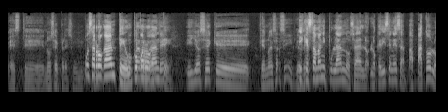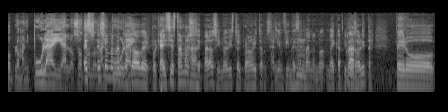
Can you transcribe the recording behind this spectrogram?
este, no sé, presumido. Pues arrogante, un poco arrogante. Y yo sé que, que no es así. Yo Y que está manipulando, o sea, lo, lo que dicen es a, a Pato lo, lo manipula y a los otros Es- los eso no me ha y- tocado ver, porque ahí sí estamos Ajá. separados y no he visto el programa ahorita, porque salí en fin de semana, no, no hay capítulos Claro. ahorita. Pero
